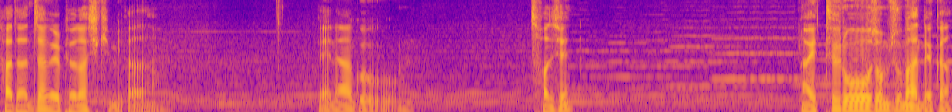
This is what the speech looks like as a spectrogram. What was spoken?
카드 한 장을 변화시킵니다 빼나구 천신? 아이 드로 좀 주면 안 될까?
